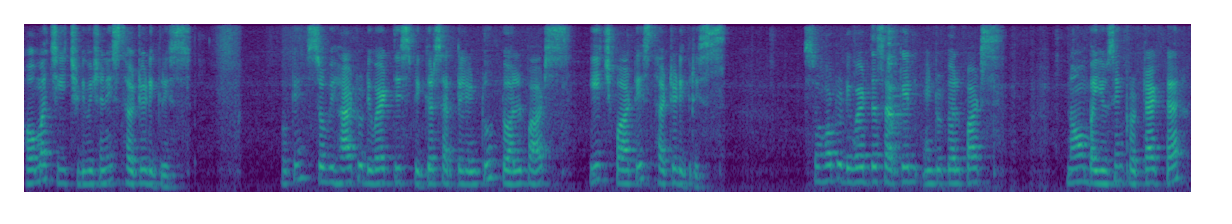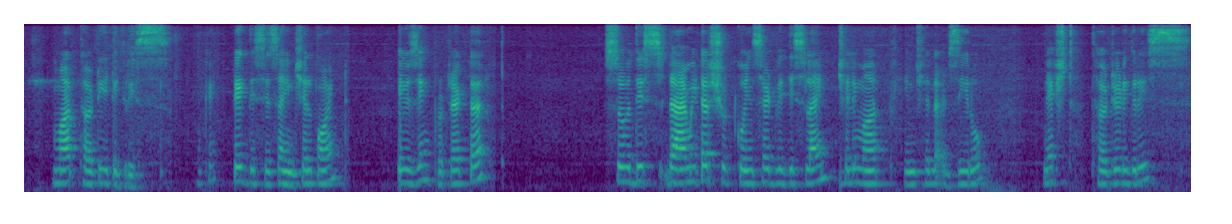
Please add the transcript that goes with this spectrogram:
how much each division is 30 degrees. Okay so we have to divide this bigger circle into 12 parts. Each part is 30 degrees. So how to divide the circle into 12 parts? Now by using protractor mark 30 degrees. Okay take this is the initial point. Using protractor so this diameter should coincide with this line. Initially mark initial at 0 next 30 degrees.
